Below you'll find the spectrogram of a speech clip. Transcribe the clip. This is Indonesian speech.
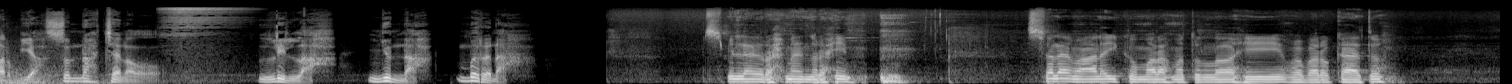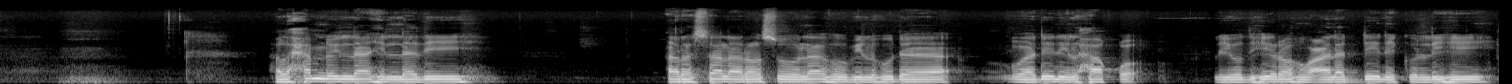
Tarbiyah Sunnah Channel. Lillah, nyunnah, merenah. Bismillahirrahmanirrahim. Assalamualaikum warahmatullahi wabarakatuh. Alhamdulillahilladzi arsala rasulahu bil huda wa dinil haqq liyudhhirahu 'ala ad-din kullihi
